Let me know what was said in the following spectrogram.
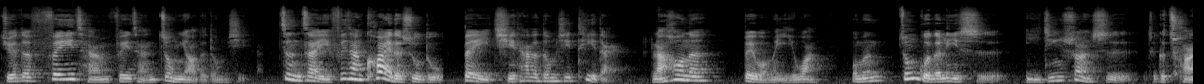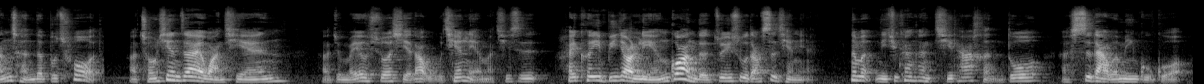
觉得非常非常重要的东西，正在以非常快的速度被其他的东西替代，然后呢被我们遗忘。我们中国的历史已经算是这个传承的不错的啊，从现在往前啊就没有说写到五千年嘛，其实还可以比较连贯的追溯到四千年。那么你去看看其他很多呃四大文明古国，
